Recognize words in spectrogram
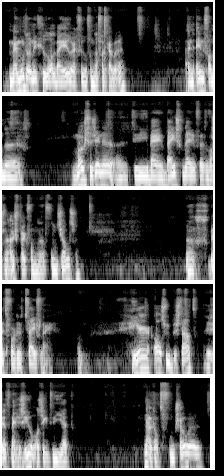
mijn moeder en ik hielden allebei heel erg veel van, van cabaret. En een van de mooiste zinnen die bij, bij is gebleven, was een uitspraak van uh, Fons Jansen. Een gebed voor de twijfelaar. Heer, als u bestaat, red mijn ziel als ik die heb. Nou, dat vond ik zo. Uh,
